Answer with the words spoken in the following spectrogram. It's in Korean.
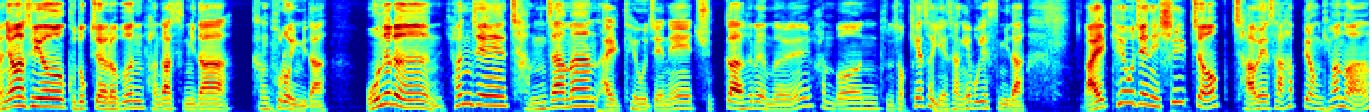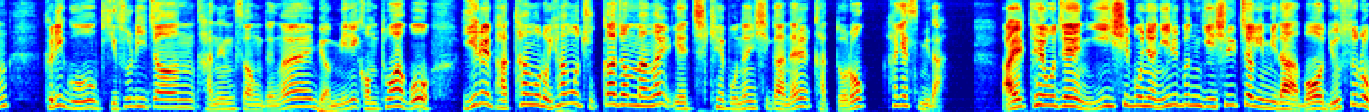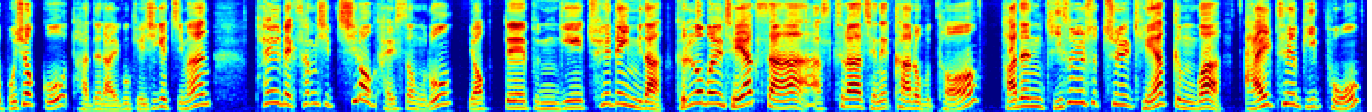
안녕하세요 구독자 여러분. 반갑습니다. 강프로입니다. 오늘은 현재 잠잠한 알테오젠의 주가 흐름을 한번 분석해서 예상해 보겠습니다. 알테오젠의 실적, 자회사 합병 현황 그리고 기술 이전 가능성 등을 면밀히 검토하고 이를 바탕으로 향후 주가 전망을 예측해 보는 시간을 갖도록 하겠습니다. 알테오젠 25년 1분기 실적입니다. 뭐 뉴스로 보셨고 다들 알고 계시겠지만 837억 달성으로 역대 분기 최대입니다. 글로벌 제약사 아스트라제네카로부터 받은 기술 수출 계약금과 알트 비포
